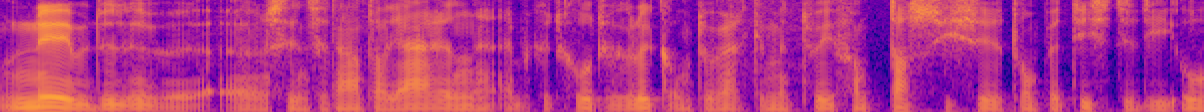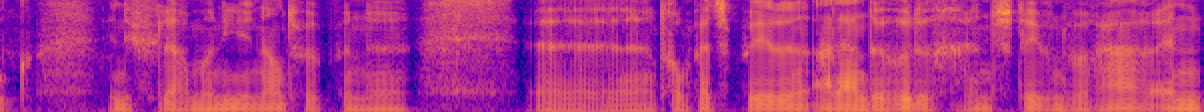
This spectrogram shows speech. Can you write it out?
Nee, eh, sinds een aantal jaren heb ik het grote geluk om te werken met twee fantastische trompetisten die ook in de Philharmonie in Antwerpen uh, trompet spelen. Alain de Rudder en Steven Verhaar. En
